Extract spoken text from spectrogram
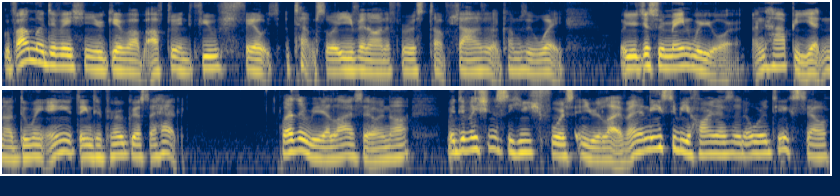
Without motivation, you give up after a few failed attempts or even on the first tough challenge that comes your way, or you just remain where you are, unhappy yet not doing anything to progress ahead. Whether you realize it or not, motivation is a huge force in your life and it needs to be harnessed in order to excel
